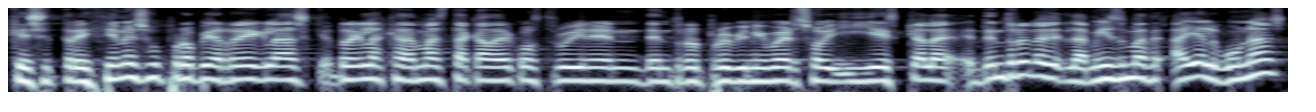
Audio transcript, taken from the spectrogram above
que se traicione sus propias reglas, reglas que además te acaba de construir dentro del propio universo y es que dentro de la, misma hay algunas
